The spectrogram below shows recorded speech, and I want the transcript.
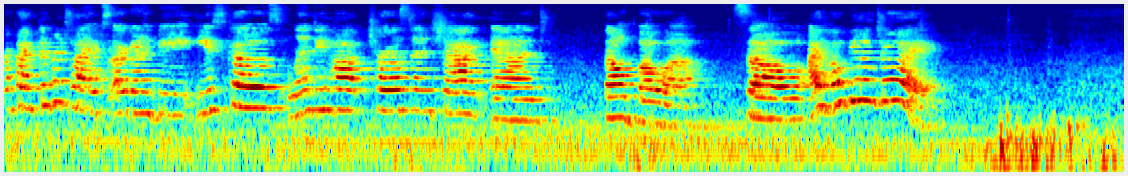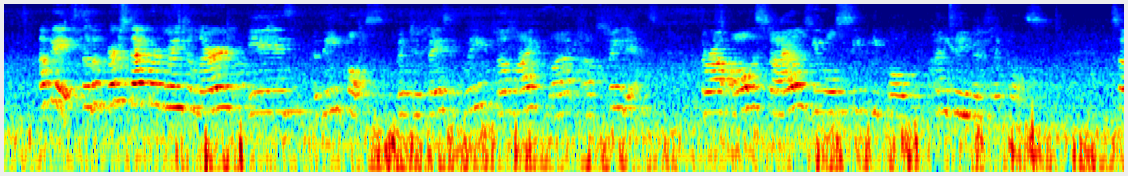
Our five different types are going to be East Coast, Lindy Hop, Charleston, Shag, and Balboa. So I hope you enjoy. Okay, so the first step we're going to learn is the pulse, which is basically the lifeblood of swing dance. Throughout all the styles, you will see people continuously pulse. So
